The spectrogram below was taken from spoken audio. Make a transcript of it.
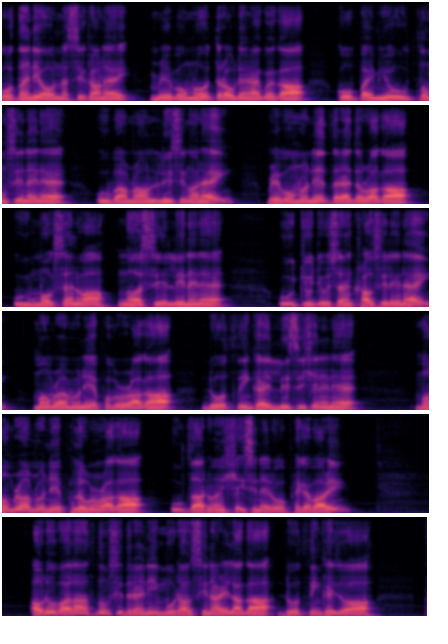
ကိုတန်းတဲ့အောင်20ခရောင်းနဲ့မေဘုံမလို့တရုတ်တန်ရိုက်ကွက်ကကိုပိုင်မျိုး30နိုင်းနဲ့ဥပမရောင်40နိုင်းမေဘုံမလို့နဲ့တရက်တော်ရာကဥမောက်ဆန်လွာ94နိုင်းနဲ့ဥဂျိုဂျိုဆန်ခရောက်စီလေးနိုင်မောင်ဘရာမနဲ့ဖဘရာကဒိုသင်ခိုင်လစ်စီရှင်နဲ့မောင်ဘရာမနဲ့ဖလောဝရာကဥသာထွန်းရှိတ်စင်နေတော့ဖခဲ့ပါရီအော်တိုဘာလာ30တရနီမိုးထောက်စင်နာရီလာကဒိုသင်ခိုင်စွာဖ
